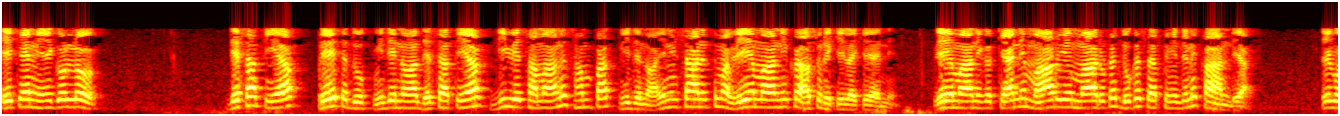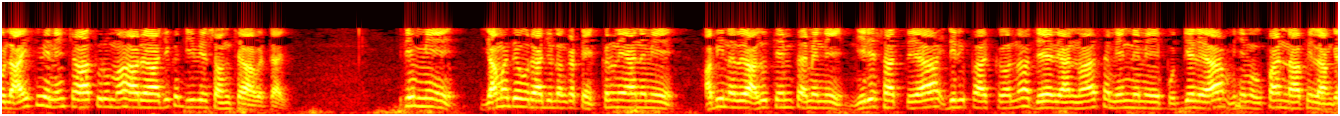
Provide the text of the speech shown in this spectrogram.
ඒ කියන්නේ ඒගොල්ලෝ දසතියක් പ്രേත දුක් විඳිනවා දසතියක් දිව්‍ය සමාන සම්පත් විඳිනවා. ඒ නිසා තමයි වේමානික අසුර කියලා කියන්නේ. වේමානික කියන්නේ මාරුවෙන් මාරුට දුක සැප විඳින කාණ්ඩයක්. ඒගොල්ලෝ අයිති වෙන්නේ චාතුරු මහරජික දිව්‍ය සංඛ්‍යාවටයි. ඉතින් මේ යමදේව රජු ළඟට එක්කරන යන මේ අභිනව අලුතෙන් පැමිණි නිරසත්වය ඉදිරිපත් කරන දේවයන් වහන්සේ මෙන්න මේ පුජ්‍යලයා මෙහිම උපන්න අපි ළඟ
